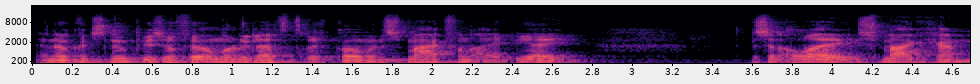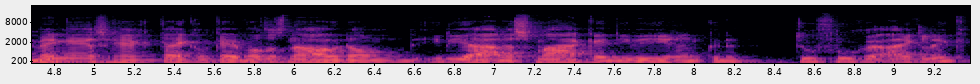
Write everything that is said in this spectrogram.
En ook het snoepje zoveel mogelijk laten terugkomen in de smaak van de IPA. Er zijn allerlei smaken gaan mengen. Ze gaan kijken, oké, wat is nou dan de ideale smaken die we hierin kunnen toevoegen eigenlijk?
